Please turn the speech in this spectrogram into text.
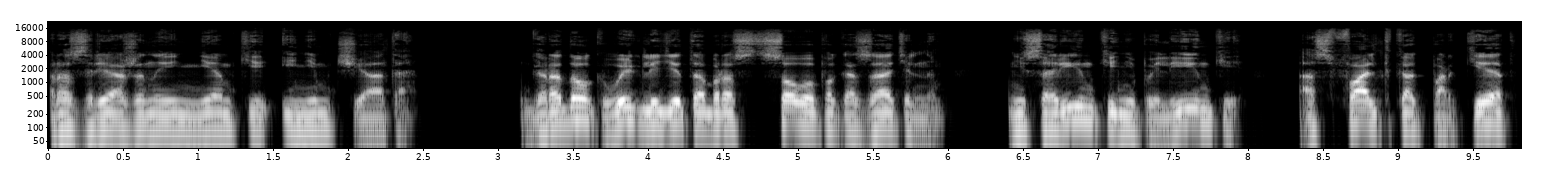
разряженные немки и немчата. Городок выглядит образцово-показательным. Ни соринки, ни пылинки, асфальт как паркет,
